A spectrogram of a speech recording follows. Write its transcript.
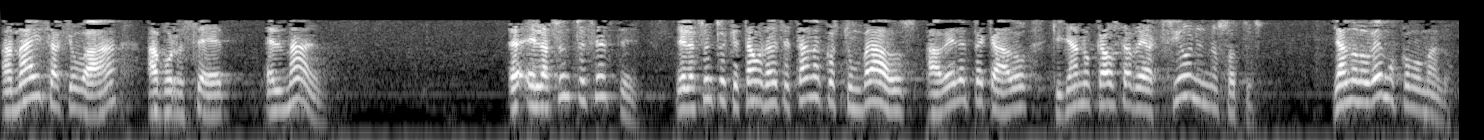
amáis a Jehová, aborreced el mal. E, el asunto es este. El asunto es que estamos a veces tan acostumbrados a ver el pecado que ya no causa reacción en nosotros. Ya no lo vemos como malo.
